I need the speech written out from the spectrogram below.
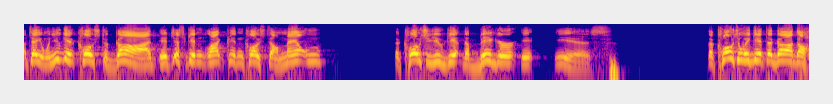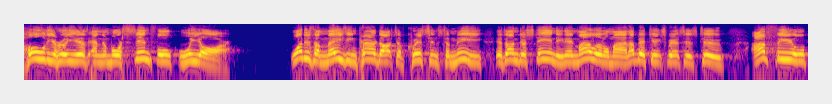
I tell you, when you get close to God, it's just getting like getting close to a mountain. The closer you get, the bigger it is. The closer we get to God, the holier He is, and the more sinful we are. What is amazing paradox of Christians to me is understanding in my little mind, I bet you experience this too. I feel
